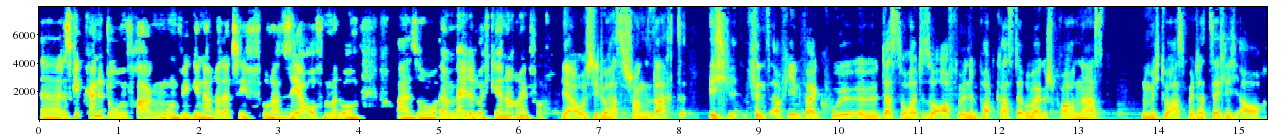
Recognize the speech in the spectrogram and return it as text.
Äh, es gibt keine doofen Fragen und wir gehen da relativ oder sehr offen mit um. Also äh, meldet euch gerne einfach. Ja, Uschi, du hast es schon gesagt. Ich find's auf jeden Fall cool, äh, dass du heute so offen in dem Podcast darüber gesprochen hast. Nämlich, du hast mir tatsächlich auch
